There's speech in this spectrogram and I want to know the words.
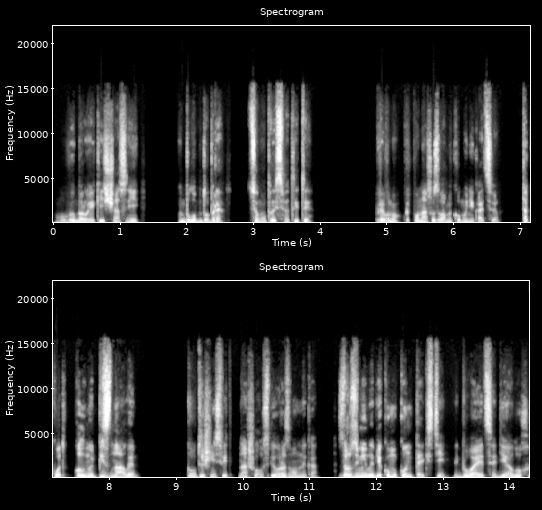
виберу якийсь час, і було б добре цьому присвятити певну нашу з вами комунікацію. Так от, коли ми пізнали внутрішній світ нашого співрозмовника, зрозуміли, в якому контексті відбувається діалог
